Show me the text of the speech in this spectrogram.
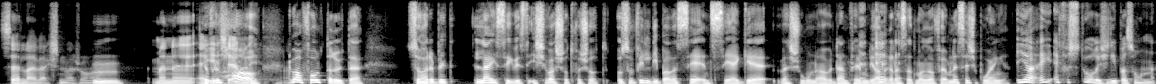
Se live action-versjonen. Men eh, jeg Ja, er ikke enig har, du har folk der ute som hadde blitt lei seg hvis det ikke var shot for shot, og så vil de bare se en CG-versjon av den filmen de allerede har sett mange ganger før. Men jeg ser ikke poenget. Ja, jeg, jeg forstår ikke de personene.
